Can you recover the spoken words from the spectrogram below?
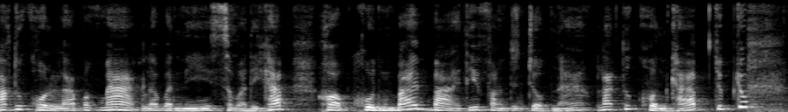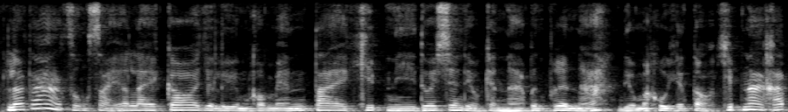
รักทุกคนรักมากๆ แล้ววันนี้สวัสดีครับ ขอบคุณบายบายที่ฟังจนจบนะ รักทุกคนครับ จุ๊บๆ แล้วถ้าหากสงสัยอะไรก็อย่าลืมคอมเมนต์ใต้คลิปนี้ด้วยเช่นเดียวกันนะเพื่อนๆนะ เดี๋ยวมาคุยกันต่อคลิปหน้าครับ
